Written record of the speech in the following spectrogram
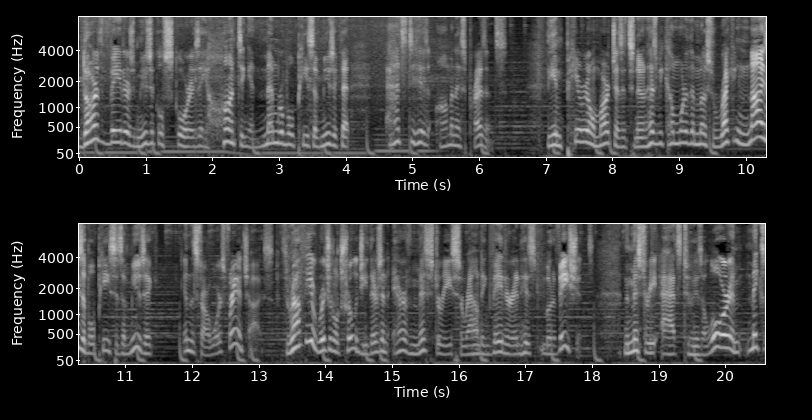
Darth Vader's musical score is a haunting and memorable piece of music that adds to his ominous presence. The Imperial March, as it's known, has become one of the most recognizable pieces of music in the Star Wars franchise. Throughout the original trilogy, there's an air of mystery surrounding Vader and his motivations. The mystery adds to his allure and makes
